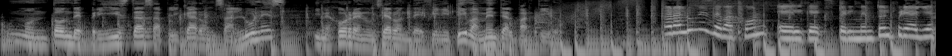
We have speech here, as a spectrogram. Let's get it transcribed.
Un montón de priistas aplicaron San Lunes y mejor renunciaron definitivamente al partido. Para lunes de bajón, el que experimentó el PRI ayer.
